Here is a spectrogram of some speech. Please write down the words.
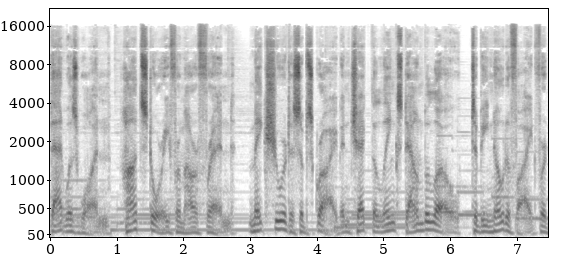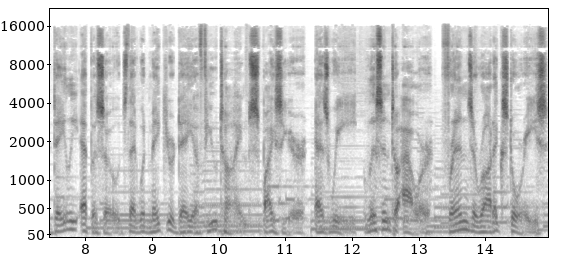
That was one hot story from our friend. Make sure to subscribe and check the links down below to be notified for daily episodes that would make your day a few times spicier as we listen to our friends' erotic stories.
